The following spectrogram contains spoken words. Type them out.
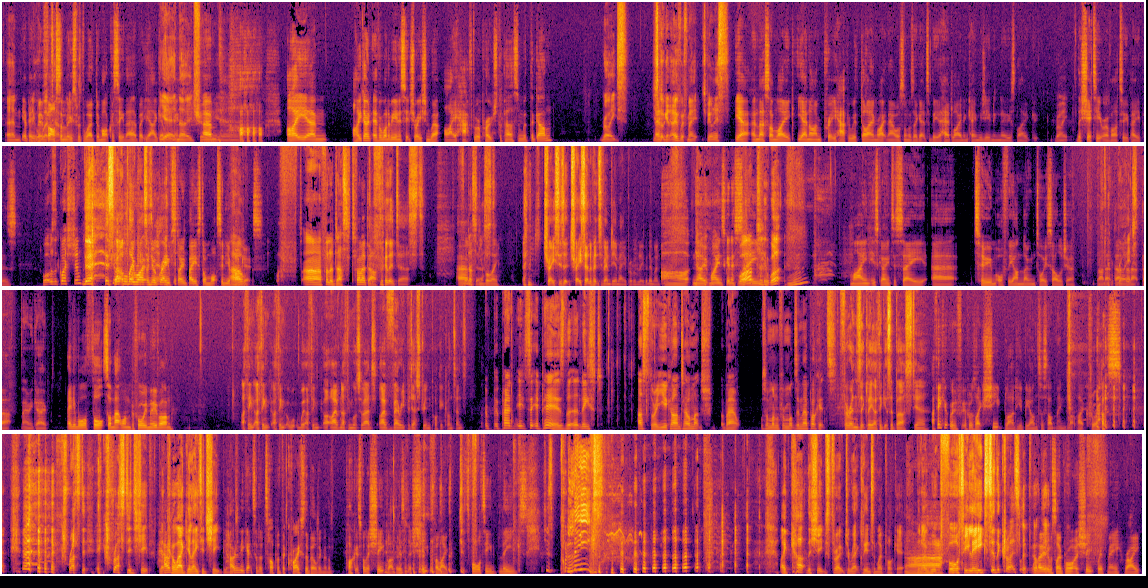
Um, Yeah, but it a bit fast and in the loose with the word democracy there, but yeah, I get what you Yeah, mean. no, true. Um, yeah. I um, I don't ever want to be in a situation where I have to approach the person with the gun. Right. Just got to get it over with, mate. To be honest. Yeah, unless I'm like, yeah, no, I'm pretty happy with dying right now as long as I get to be a headline in Cambridge Evening News, like Right. the shit eater of our two papers. What was the question? It's What will of they write on your it? gravestone based on what's in your Oh. pockets? Ah, full of dust. Full of dust. Full of dust. Um, Dusty dust. boy. Traces, trace elements of MDMA, probably, but never mind. Oh no, mine's gonna What? say what? Mine is going to say uh, Tomb of the Unknown Toy Soldier. Da, da, da, da, Right. da, da. There we go. Any more thoughts on that one before we move on? I think I think I think I think I I have nothing more to add. I have very pedestrian pocket contents. It appears that at least us three, you can't tell much about someone from what's in their pockets. Forensically, I think it's a bust. Yeah. I think it, if it was like sheep blood, you'd be onto something. But like for us, crusted, encrusted sheep, like How- coagulated sheep blood. how did he get to the top of the Chrysler building with the pockets full of sheep blood? There isn't a sheep for like just forty leagues. Just please. I cut the sheep's throat directly into my pocket. Then I walked forty leagues to the Chrysler building. And I also brought a sheep with me, right?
